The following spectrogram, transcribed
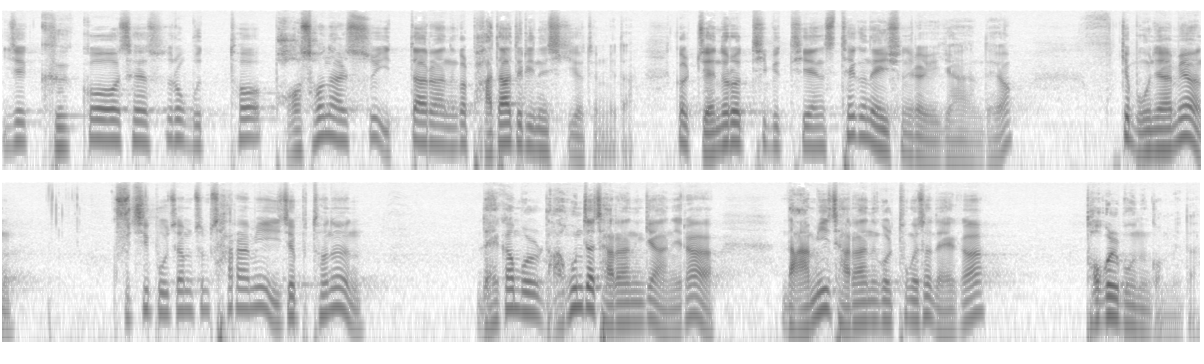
이제 그것에서부터 벗어날 수 있다라는 걸 받아들이는 시기가 됩니다. 그걸 generativity and stagnation이라고 얘기하는데요. 이게 뭐냐면 굳이 보자면 좀 사람이 이제부터는 내가 뭘 나 혼자 잘하는 게 아니라 남이 잘하는 걸 통해서 내가 덕을 보는 겁니다.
